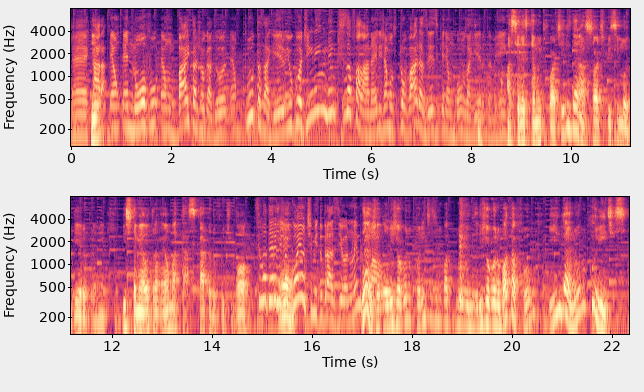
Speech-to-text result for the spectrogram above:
É, cara, é, um, é novo, é um baita jogador, é um puta zagueiro. E o Godin nem, nem precisa falar, né? Ele já mostrou várias vezes que ele é um bom zagueiro também. A seleção é muito forte. Eles deram a sorte com esse lodeiro pra mim. Isso também é outra, é uma cascata do futebol. Esse Lodeiro, ele É. jogou em um time do Brasil, eu não lembro Não, qual. ele jogou no Corinthians e no, no- ele jogou no Botafogo e enganou no Corinthians.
